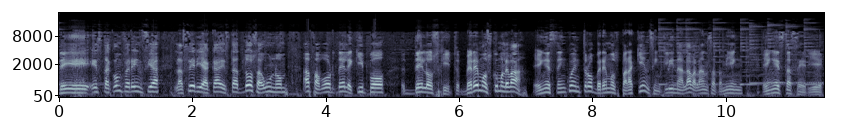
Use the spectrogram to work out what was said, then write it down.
de esta conferencia. La serie acá está 2 a 1 a favor del equipo de los Hits. Veremos cómo le va en este encuentro. Veremos para quién se inclina la balanza también en esta serie.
